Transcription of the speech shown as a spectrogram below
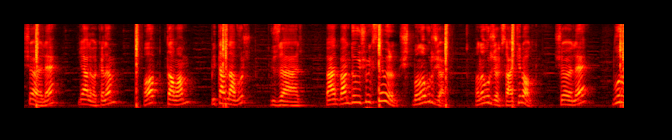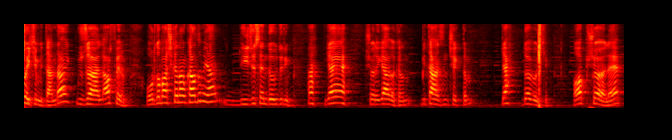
Şöyle. Gel bakalım. Hop tamam. Bir tane daha vur. Güzel. Ben ben dövüşmek istemiyorum. Şşt bana vuracak. Bana vuracak. Sakin ol. Şöyle. Vur bakayım bir tane daha. Güzel. Aferin. Orada başka adam kaldı mı ya? İyice seni dövdüreyim. Hah gel gel. Şöyle gel bakalım. Bir tanesini çektim. Gel döv bakayım. Hop şöyle.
